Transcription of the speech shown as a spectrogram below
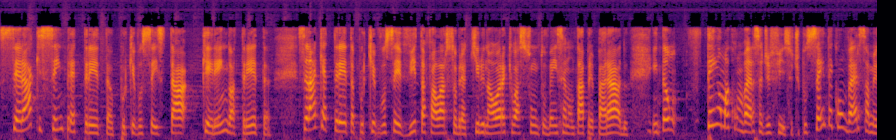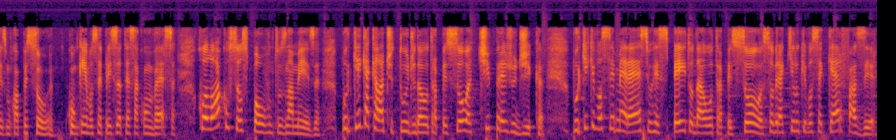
será que sempre é treta porque você está querendo a treta? Será que é treta porque você evita falar sobre aquilo e na hora que o assunto vem você não está preparado? Então, tenha uma conversa difícil, tipo, senta e conversa mesmo com a pessoa com quem você precisa ter essa conversa. Coloca os seus pontos na mesa. Por que, que aquela atitude da outra pessoa te prejudica? Por que, que você merece o respeito da outra pessoa sobre aquilo que você quer fazer?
